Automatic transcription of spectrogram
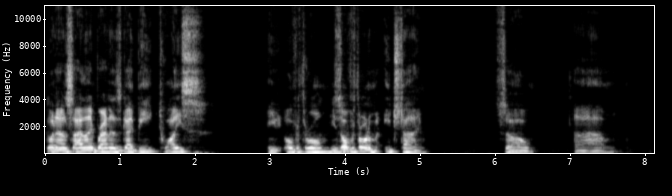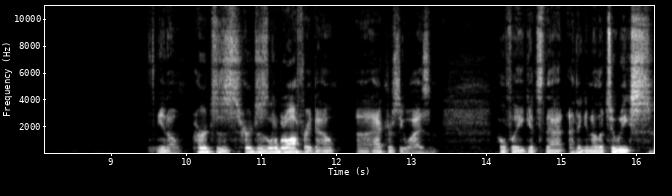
Going down the sideline, Brown has got beat twice. He overthrew him. He's overthrown him each time. So, um, you know, Hurts is Hurts is a little bit off right now, uh, accuracy wise, and hopefully he gets that. I think another two weeks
